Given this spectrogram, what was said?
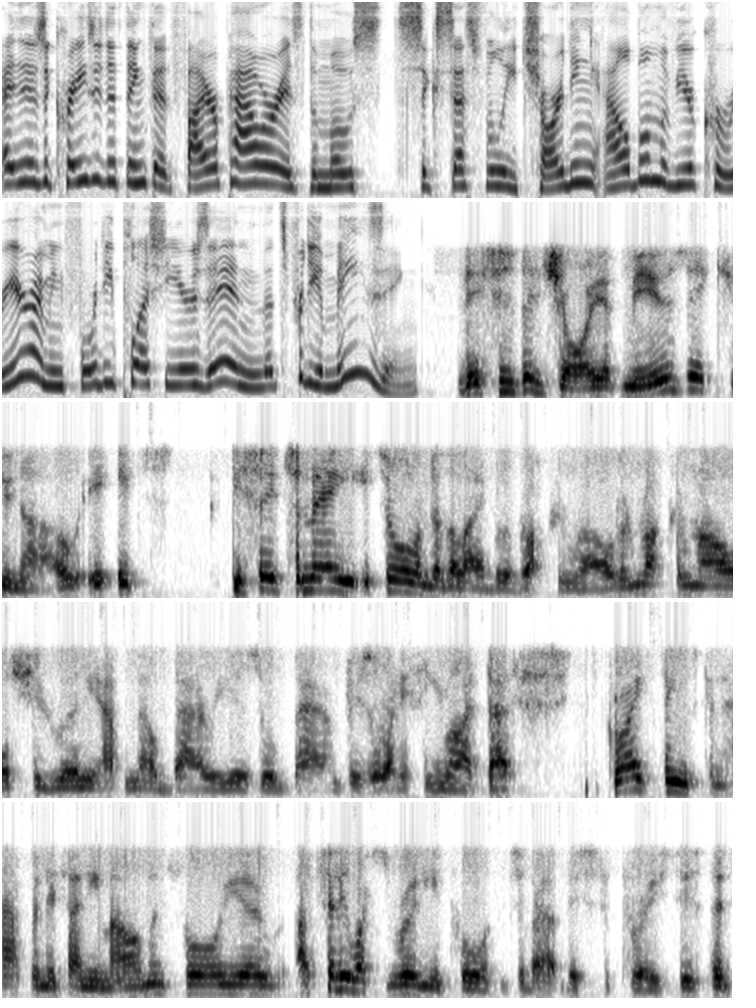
Is it crazy to think that Firepower is the most successfully charting album of your career? I mean, 40 plus years in, that's pretty amazing. This is the joy of music, you know. It, it's you see, to me, it's all under the label of rock and roll, and rock and roll should really have no barriers or boundaries or anything like that. Great things can happen at any moment for you. I'll tell you what's really important about this for Priest is that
